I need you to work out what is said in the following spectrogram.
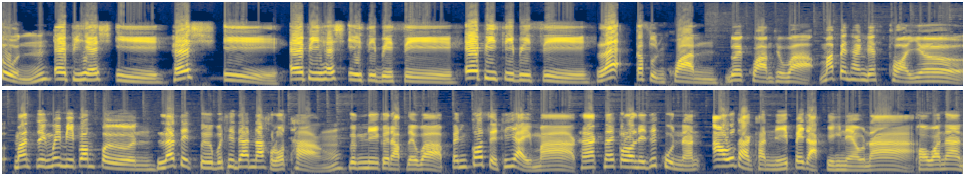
สุน APHE HE APHE CBC APCBC และกระสุนควัน ด้วยความที่ว่ามันเป็น Tank Destroyer มันจึงไม่มีป้อมปืน และติดปืนไว้ที่ด้านหน้าของรถถัง ซึ่งนี่ก็นับได้ว่าเป็นข้อเสียที่ใหญ่มาก หากในกรณีที่คุณนั้นเอารถถังคันนี้ไปดักยิงแนวหน้า เพราะว่านั่น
